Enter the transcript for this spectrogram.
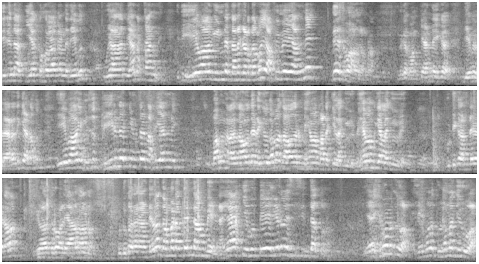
දිනදා කීයක් හොයාගන්න දේවල් උයාන ධ්‍යාන කන්නේ. ඉතින් ඒ වාගේ ඉන්න තැනකට තමයි අපි මේ යන්නේ දේශපාලන කරනවා මේක මම කියන්නේ ඒක ඊයේ වැරදි කියන නමුත් ඒ වාගේ මිනිසු පීඩනයක් ඉන්න තැන අපි යන්නේ. මං සහෝදරට කිව්ව ගම සහෝදර මෙහෙම මට කියලා කිව්වේ. මෙහෙමම කියලා කිව්වේ. කුටි කණ්ඩ වෙනවා, ගෙවල් දොරවල් යනවා. කුඩු කර ගන්න වෙනවා ගම්බඩක් දෙන්න හම්බෙන්න. යා කියපු පේලියට මේ සිද්ධාත් උනා. එයා එහෙමම කිව්වා. එහෙමම තුනම කිව්වා.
